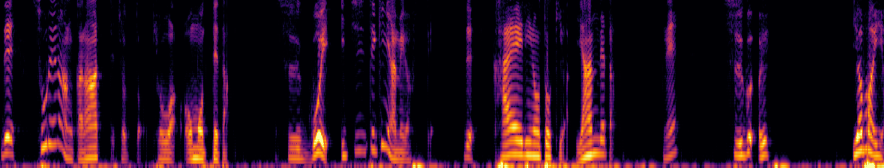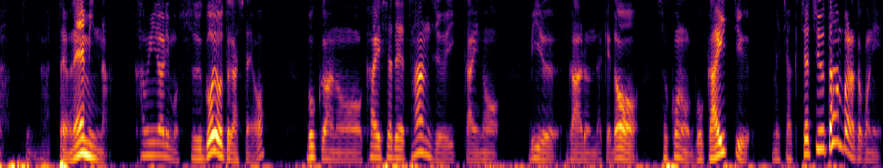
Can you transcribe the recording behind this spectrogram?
で、それなんかなってちょっと今日は思ってた。すごい、一時的に雨が降って。で、帰りの時は止んでた。ね。すごい、え？やばいやんってなったよね、みんな。雷もすごい音がしたよ。僕あのー、会社で31階のビルがあるんだけど、そこの5階っていうめちゃくちゃ中途半端なとこに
